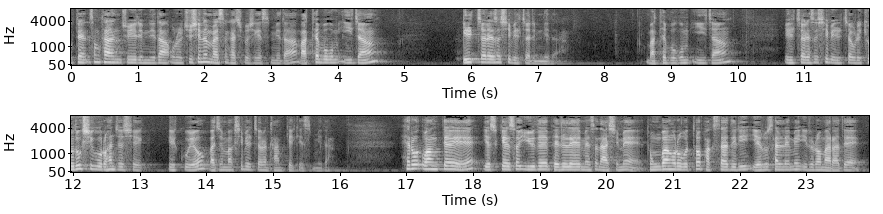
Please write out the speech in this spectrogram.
복된 성탄 주일입니다. 오늘 주시는 말씀 같이 보시겠습니다. 마태복음 2장 1절에서 11절입니다. 마태복음 2장 1절에서 11절 우리 교독식으로 한 절씩 읽고요. 마지막 11절은 다 함께 읽겠습니다. 헤롯 왕 때에 예수께서 유대 베들레헴에서 나심에 동방으로부터 박사들이 예루살렘에 이르러 말하되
